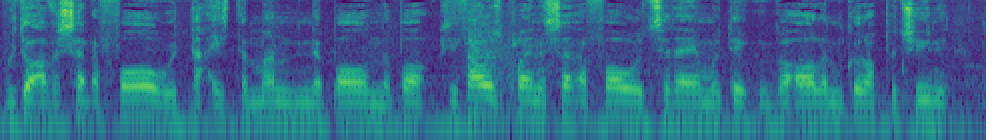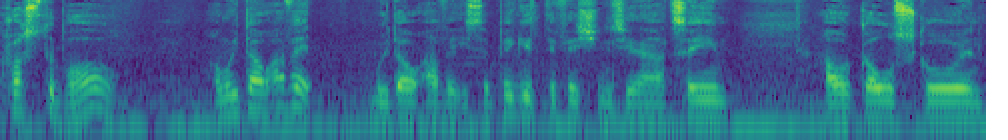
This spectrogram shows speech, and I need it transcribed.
we don't have a centre forward that is demanding the ball in the box. If I was playing a centre forward today and we did, we've got all them good opportunities, cross the ball, and we don't have it. We don't have it. It's the biggest deficiency in our team. Our goal scoring,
